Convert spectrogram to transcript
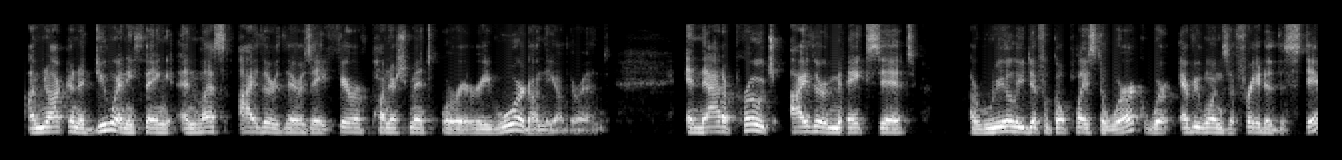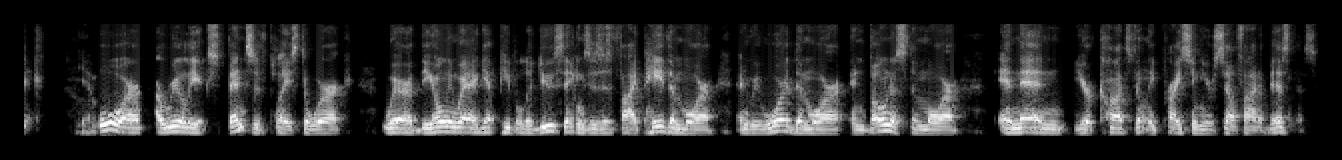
I'm not going to do anything unless either there's a fear of punishment or a reward on the other end. And that approach either makes it a really difficult place to work where everyone's afraid of the stick, yeah. or a really expensive place to work where the only way I get people to do things is if I pay them more and reward them more and bonus them more. And then you're constantly pricing yourself out of business.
